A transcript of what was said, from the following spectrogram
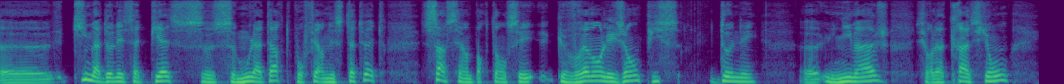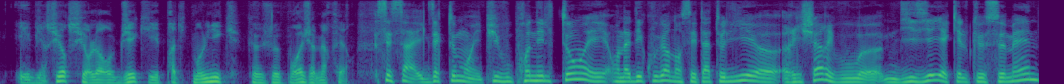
euh, qui m'a donné cette pièce, ce, moule à tarte pour faire une statuette? Ça, c'est important, c'est que vraiment les gens puissent donner euh, une image sur la création et bien sûr sur leur objet qui est pratiquement unique, que je ne pourrais jamais refaire. C'est ça, exactement. Et puis vous prenez le temps et on a découvert dans cet atelier, euh, Richard, et vous euh, me disiez il y a quelques semaines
